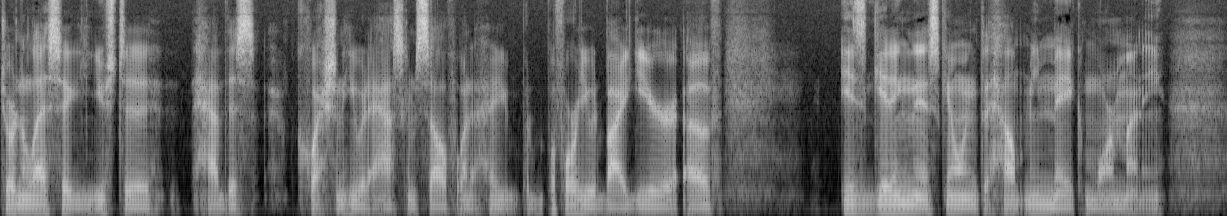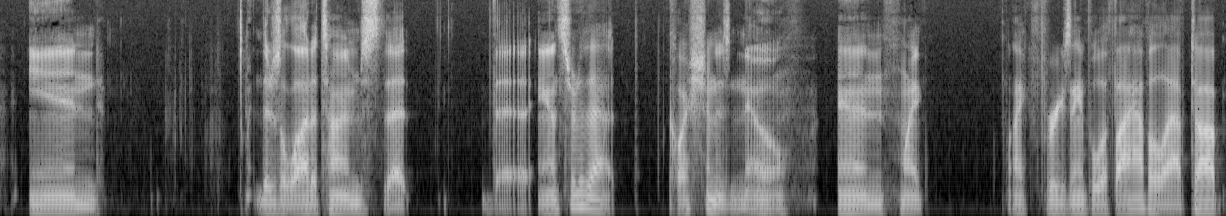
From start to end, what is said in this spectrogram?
Jordan Lessig used to have this question he would ask himself when he, before he would buy gear of is getting this going to help me make more money? And there's a lot of times that the answer to that question is no. And like like for example, if I have a laptop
